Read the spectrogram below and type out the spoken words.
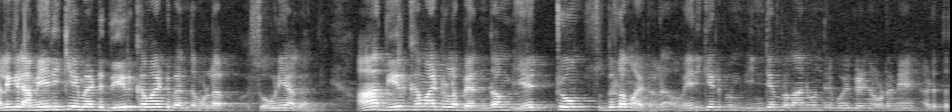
അല്ലെങ്കിൽ അമേരിക്കയുമായിട്ട് ദീർഘമായിട്ട് ബന്ധമുള്ള സോണിയാഗാന്ധി ആ ദീർഘമായിട്ടുള്ള ബന്ധം ഏറ്റവും സുദൃഢമായിട്ടല്ല. അമേരിക്കയിൽ ഇപ്പം ഇന്ത്യൻ പ്രധാനമന്ത്രി പോയി കഴിഞ്ഞാൽ ഉടനെ അടുത്ത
